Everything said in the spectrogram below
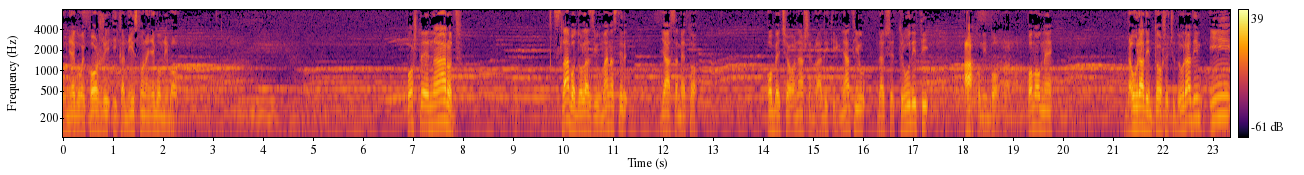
u njegovoj koži i kad nismo na njegovom nivou. Pošto je narod slabo dolazi u manastir, ja sam eto obećao našem vladiki Ignjatiju da ću se truditi, ako mi Bog normalno pomogne, da uradim to što ću da uradim i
